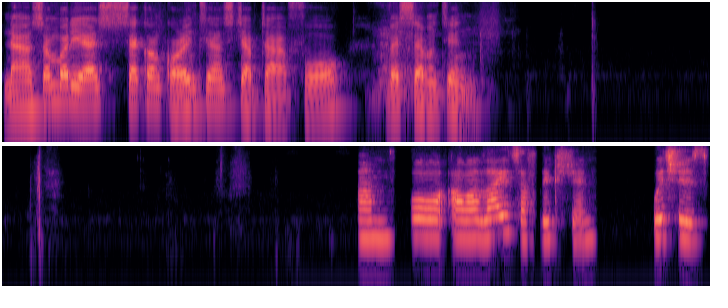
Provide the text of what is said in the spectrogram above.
Now, somebody else, Second Corinthians chapter 4, verse 17. Um, for our light affliction, which is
